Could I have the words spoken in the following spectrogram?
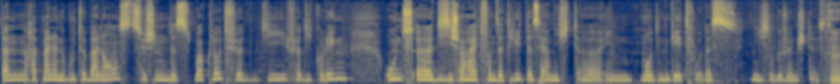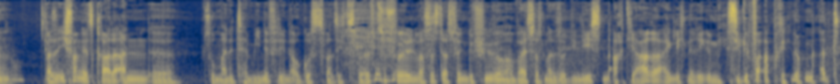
dann hat man eine gute Balance zwischen das Workload für die für die Kollegen und äh, die Sicherheit von Satellit, dass er nicht äh, in Moden geht, wo das nicht so gewünscht ist. Hm. Also ich fange jetzt gerade an, äh, so meine Termine für den August 2012 zu füllen. Was ist das für ein Gefühl, wenn man weiß, dass man so die nächsten acht Jahre eigentlich eine regelmäßige Verabredung hat?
